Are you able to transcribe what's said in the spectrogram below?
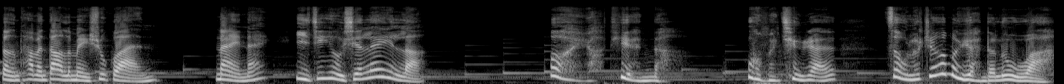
等他们到了美术馆，奶奶已经有些累了。哎呀，天哪！我们竟然走了这么远的路啊！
